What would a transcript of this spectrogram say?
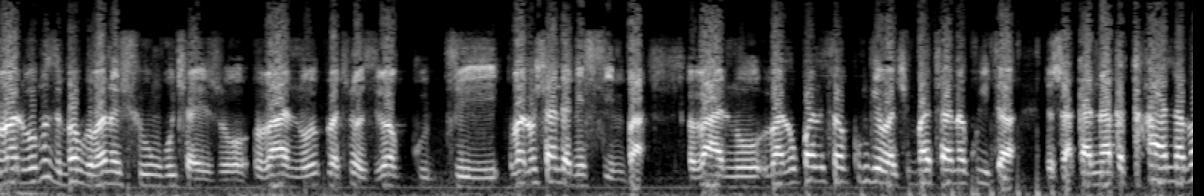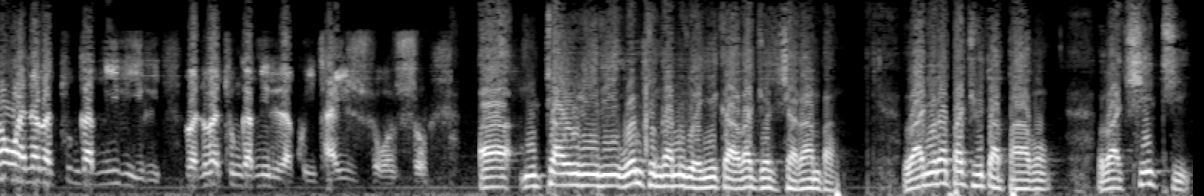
vanhu vomuzimbabwe vane shungu chaizvo vanhu vatinoziva kuti vanoshanda nesimba. Vanhu vanokwanisa kunge vachibatana kuita zvakanaka kana vawana vatungamiriri vanovatungamirira kuita izvozvo. Uh, mutauriri wemutungamiriri wenyika vageorge charamba vanyora patwitter pavo vachiti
